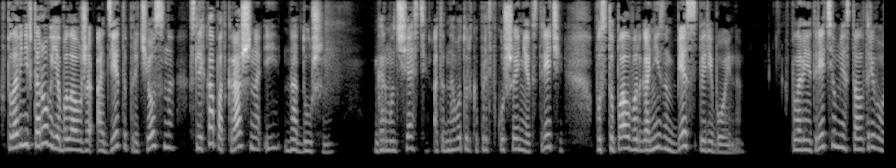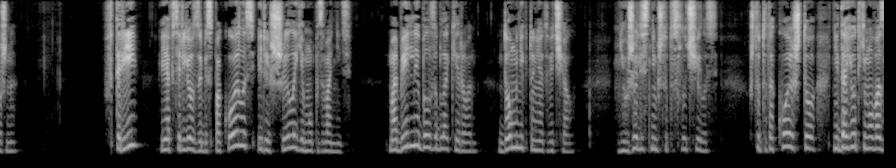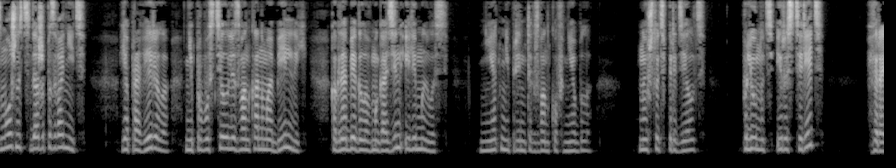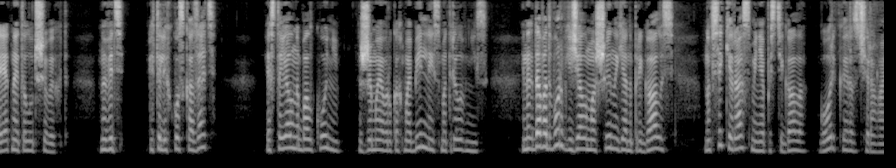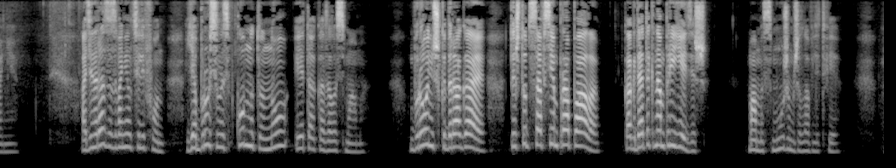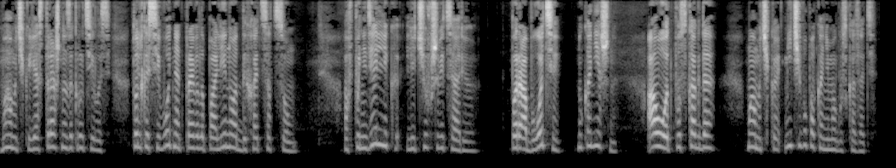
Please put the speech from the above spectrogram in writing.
В половине второго я была уже одета, причесана, слегка подкрашена и надушена. Гормон счастья от одного только предвкушения встречи поступал в организм бесперебойно. В половине третьего мне стало тревожно. В три я всерьез забеспокоилась и решила ему позвонить. Мобильный был заблокирован, дома никто не отвечал. Неужели с ним что-то случилось? Что-то такое, что не дает ему возможности даже позвонить? Я проверила, не пропустила ли звонка на мобильный, когда бегала в магазин или мылась. Нет, непринятых звонков не было. Ну и что теперь делать? Плюнуть и растереть? Вероятно, это лучший выход. Но ведь это легко сказать. Я стояла на балконе, сжимая в руках мобильный, и смотрела вниз. Иногда во двор въезжала машина, я напрягалась, но всякий раз меня постигало горькое разочарование. Один раз зазвонил телефон. Я бросилась в комнату, но это оказалась мама. «Бронюшка, дорогая, ты что-то совсем пропала. Когда ты к нам приедешь?» Мама с мужем жила в Литве. «Мамочка, я страшно закрутилась. Только сегодня отправила Полину отдыхать с отцом. А в понедельник лечу в Швейцарию». «По работе?» «Ну, конечно. А отпуск когда?» «Мамочка, ничего пока не могу сказать».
